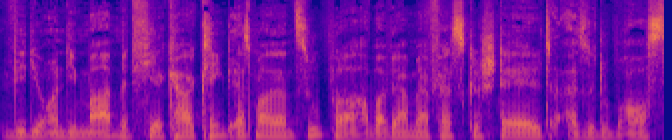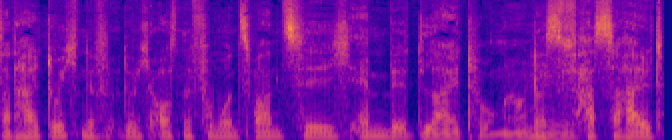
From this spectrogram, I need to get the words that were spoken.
Video on Demand mit 4K klingt erstmal ganz super, aber wir haben ja festgestellt, also du brauchst dann halt durch eine, durchaus eine 25 Mbit-Leitung. Ne? Und das hast du halt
